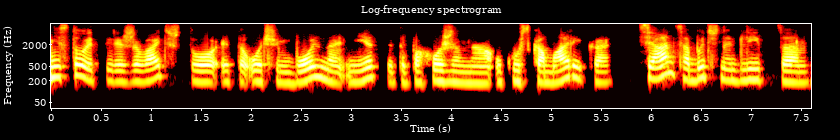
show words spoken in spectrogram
Не стоит переживать, что это очень больно. Нет, это похоже на укус комарика. Сеанс обычно длится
